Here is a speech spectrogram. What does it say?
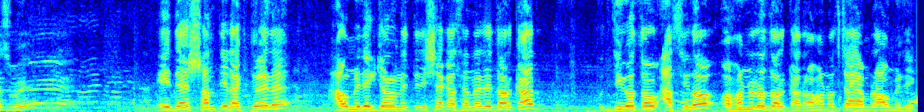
আসবে। এই দেশ শান্তি রাখতে হলে আওয়ামী লীগ জননেত্রী শেখ হাসিনারই দরকার বিগত আসিল অহনেরও দরকার। অহনও চাই আমরা আওয়ামী লীগ।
